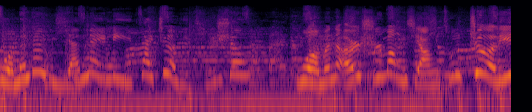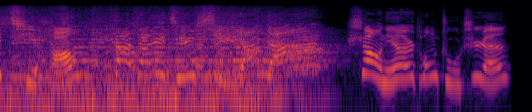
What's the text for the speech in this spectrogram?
我们的语言魅力在这里提升，我们的儿时梦想从这里起航。大家一起喜羊羊。少年儿童主持人，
